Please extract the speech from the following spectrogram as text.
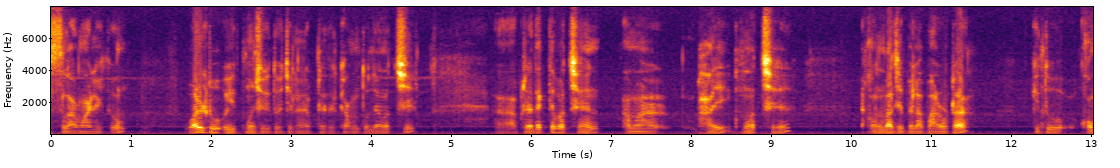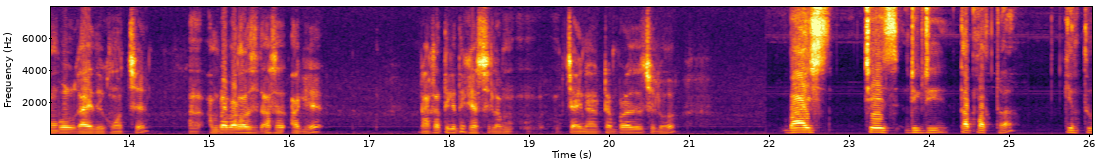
আসসালামু আলাইকুম। ওয়ার্ল্ড টু উইথ মুন্সিরিত চ্যানেলে আপনাদেরকে আমন্ত্রণ জানাচ্ছি। আপনারা দেখতে পাচ্ছেন, আমার ভাই ঘুমাচ্ছে। এখন বাজে বেলা বারোটা, কিন্তু কম্বল গায়ে দিয়ে ঘুমাচ্ছে। আমরা বাংলাদেশে আসার আগে ঢাকা থেকে দেখে আসছিলাম চাইনার টেম্পারেচার ছিল বাইশ তেইশ ডিগ্রি তাপমাত্রা, কিন্তু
